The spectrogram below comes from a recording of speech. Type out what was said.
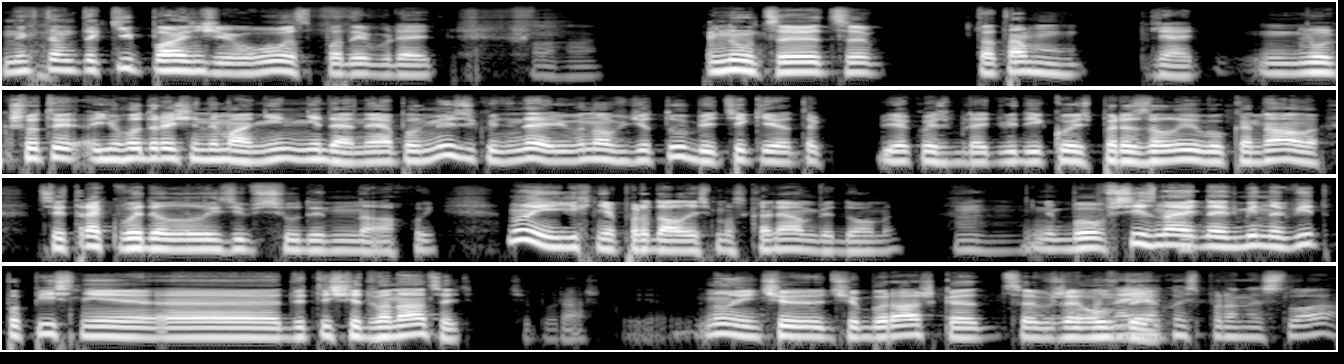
У них там такі панчі, господи, блядь. Ага. Ну, це, це. Та там, блядь. Ну, якщо ти. Його, до речі, нема ні, ніде, не Apple Music, ніде, і воно в Ютубі тільки так якось, блядь, від якогось перезаливу каналу. Цей трек видалили зівсюди нахуй. Ну і їхнє продались москалям відоме. Угу. Бо всі знають на відміну від по пісні е, 2012. Чебурашку я. Ну і Чи- Чебурашка, це вже Мене олди. якось пронесло.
